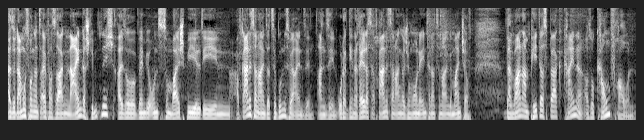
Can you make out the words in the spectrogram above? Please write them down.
Also da muss man ganz einfach sagen, nein, das stimmt nicht. Also wenn wir uns zum Beispiel den Afghanistan-Einsatz der Bundeswehr einsehen, ansehen oder generell das Afghanistan-Engagement der internationalen Gemeinschaft, dann waren am Petersberg keine, also kaum Frauen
